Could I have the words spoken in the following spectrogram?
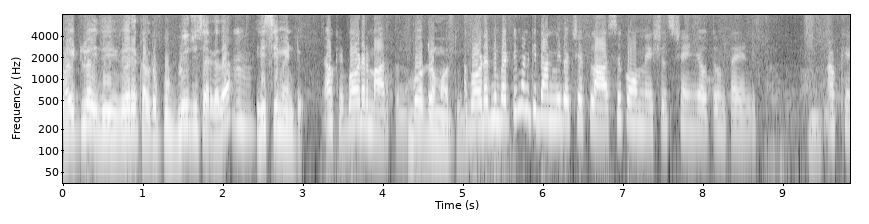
వైట్లో ఇది వేరే కలర్ ఇప్పుడు బ్లూ చూసారు కదా? ఇది సిమెంట్ ఓకే బార్డర్ మారుతుంది. బోర్డర్ మారుతుంది. border ని బట్టి మనకి దాని మీద వచ్చే ఫ్లాస్ కాంబినేషన్స్ చేంజ్ అవుతూ ఉంటాయండి. ఓకే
